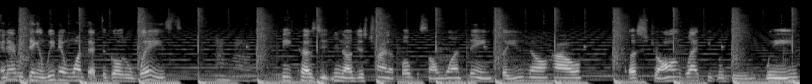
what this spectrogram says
and everything and we didn't want that to go to waste Mhm. Because you know just trying to focus on one thing so you know how us strong black people do we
